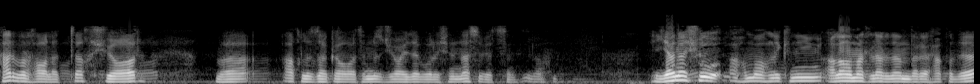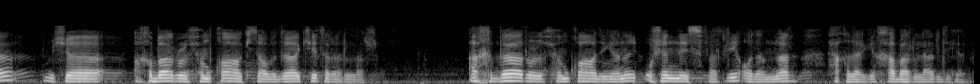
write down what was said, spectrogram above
har bir holatda hushyor va aqli zakovatimiz joyida bo'lishini nasib etsin. ilohim yana shu ahmoqlikning alomatlaridan biri haqida o'sha ahbarul humqo kitobida keltiradilar. Ahbarul humqo degani o'shanday sifatli odamlar haqidagi xabarlar degani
